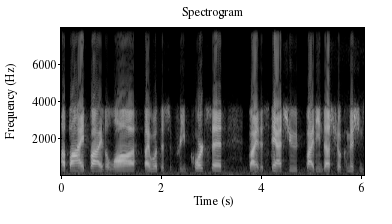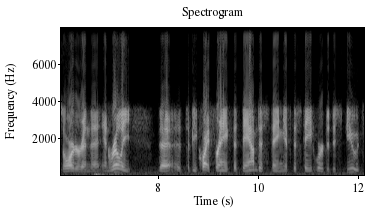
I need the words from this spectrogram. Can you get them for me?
abide by the law, by what the Supreme Court said, by the statute, by the Industrial Commission's order, and the and really. The, to be quite frank, the damnedest thing if the state were to dispute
